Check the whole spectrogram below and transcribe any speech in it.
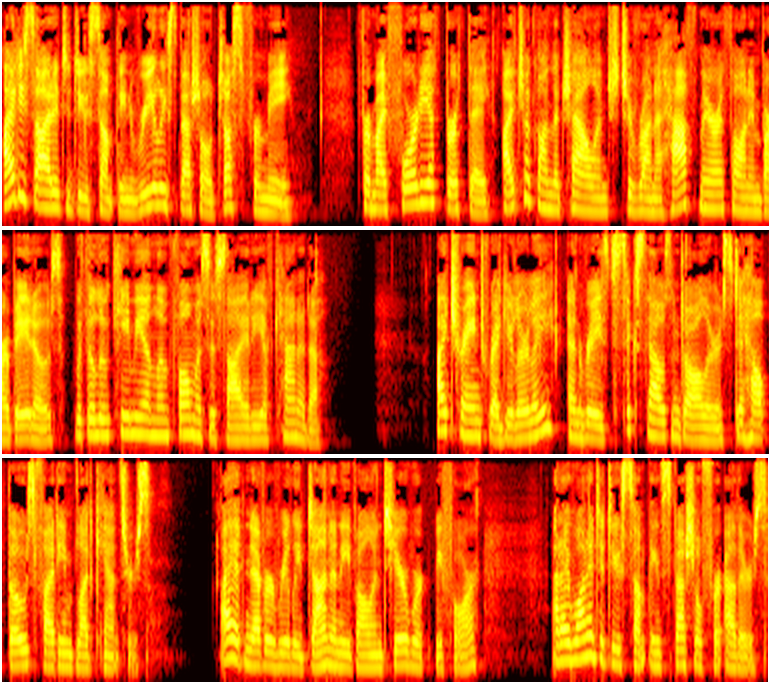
I decided to do something really special just for me. For my 40th birthday, I took on the challenge to run a half marathon in Barbados with the Leukemia and Lymphoma Society of Canada. I trained regularly and raised $6,000 to help those fighting blood cancers. I had never really done any volunteer work before, and I wanted to do something special for others.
